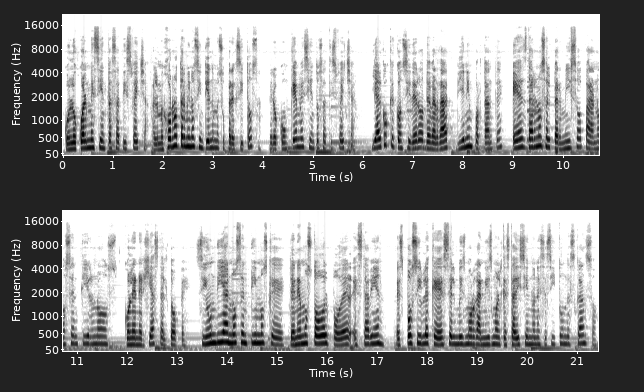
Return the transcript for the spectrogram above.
con lo cual me sienta satisfecha? A lo mejor no termino sintiéndome súper exitosa, pero ¿con qué me siento satisfecha? Y algo que considero de verdad bien importante es darnos el permiso para no sentirnos con la energía hasta el tope. Si un día no sentimos que tenemos todo el poder, está bien, es posible que es el mismo organismo el que está diciendo necesito un descanso.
